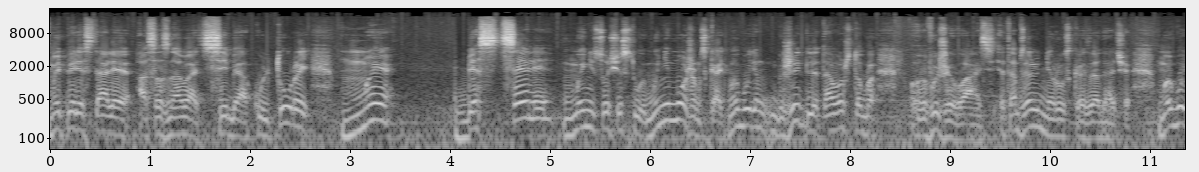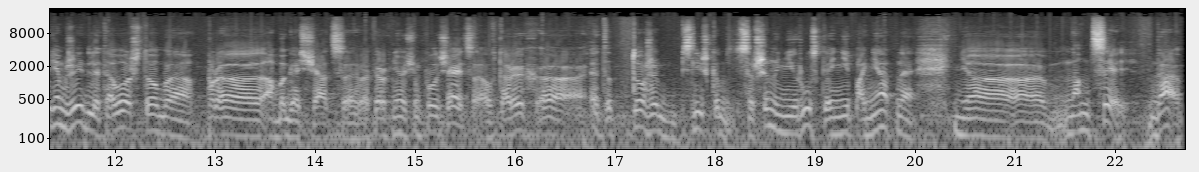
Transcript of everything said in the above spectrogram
мы перестали осознавать себя культурой, мы без цели мы не существуем. Мы не можем сказать, мы будем жить для того, чтобы выживать. Это абсолютно не русская задача. Мы будем жить для того, чтобы обогащаться. Во-первых, не очень получается, а во-вторых, э, это тоже слишком совершенно не русская, непонятная э, нам цель. Да,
